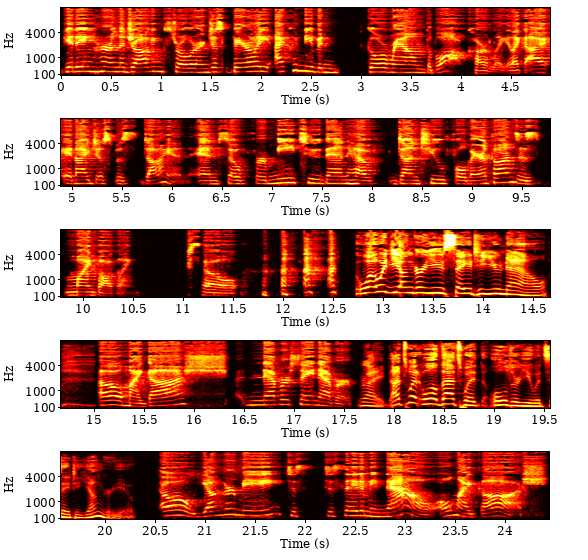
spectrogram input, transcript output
getting her in the jogging stroller and just barely, I couldn't even go around the block hardly. Like I and I just was dying. And so for me to then have done two full marathons is mind-boggling. So what would younger you say to you now? Oh my gosh, never say never. Right. That's what well that's what older you would say to younger you. Oh, younger me to to say to me now, oh my gosh.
